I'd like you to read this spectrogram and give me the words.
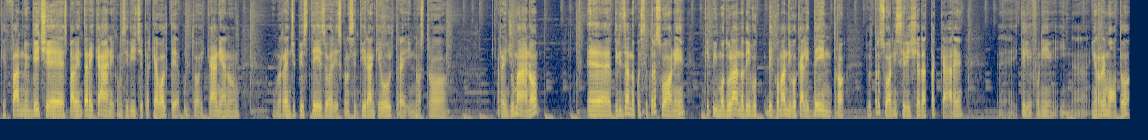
che fanno invece spaventare i cani, come si dice, perché a volte appunto i cani hanno un range più esteso e riescono a sentire anche oltre il nostro range umano. Eh, utilizzando questi ultrasuoni, anche qui modulando dei, vo- dei, comandi vocali dentro gli ultrasuoni, si riesce ad attaccare eh, i telefoni in, in, remoto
